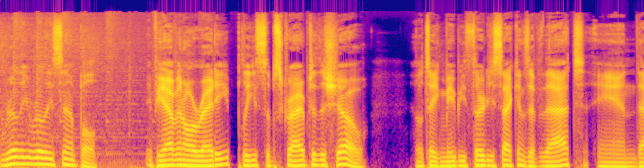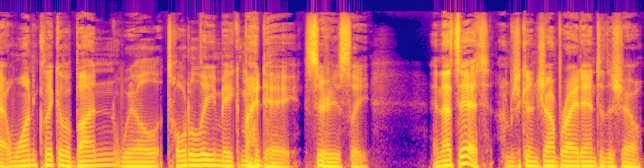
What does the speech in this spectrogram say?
really, really simple. If you haven't already, please subscribe to the show. It'll take maybe 30 seconds of that, and that one click of a button will totally make my day. Seriously. And that's it. I'm just going to jump right into the show.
